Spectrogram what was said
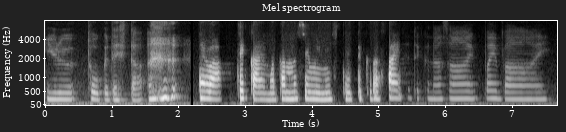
ゆるトークでした。では、次回も楽しみにしていてください。見てください。バイバイ。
